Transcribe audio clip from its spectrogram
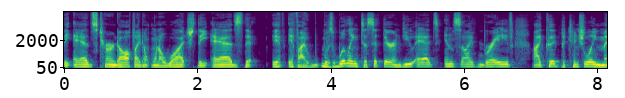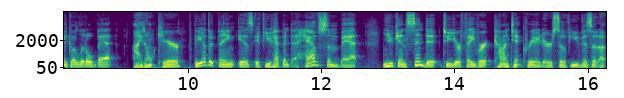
the ads turned off. I don't want to watch the ads that if, if I was willing to sit there and view ads inside Brave, I could potentially make a little bet I don't care. The other thing is if you happen to have some BAT, you can send it to your favorite content creators. So if you visit a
